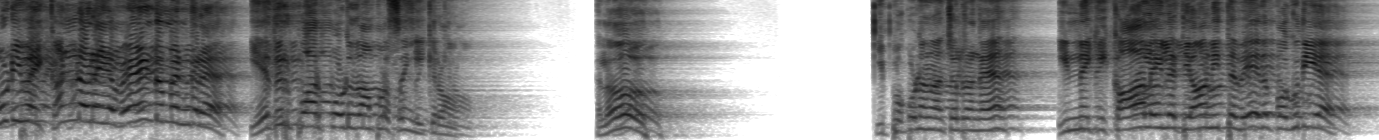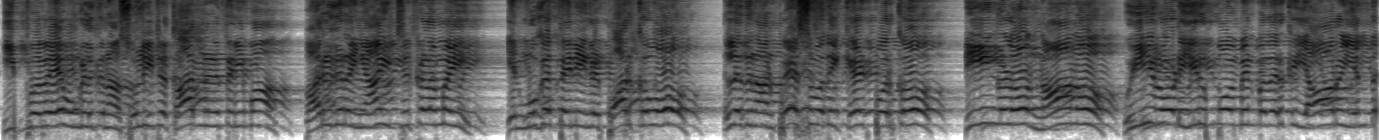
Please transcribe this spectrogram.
முடிவை கண்டடைய வேண்டும் என்கிற எதிர்பார்ப்போடு தான் பிரசங்கிக்கிறோம். ஹலோ இப்ப கூட நான் சொல்றேங்க இன்னைக்கு காலையில தியானித்த வேத பகுதியை இப்பவே உங்களுக்கு நான் சொல்லிட்ட காரணம் என்ன தெரியுமா? வருகிற ஞாயிற்றுக்கிழமை என் முகத்தை நீங்கள் பார்க்கவோ அல்லது நான் பேசுவதை கேட்போர்க்கோ நீங்களோ நானோ உயிரோடு இருப்போம் என்பதற்கு யாரும் எந்த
